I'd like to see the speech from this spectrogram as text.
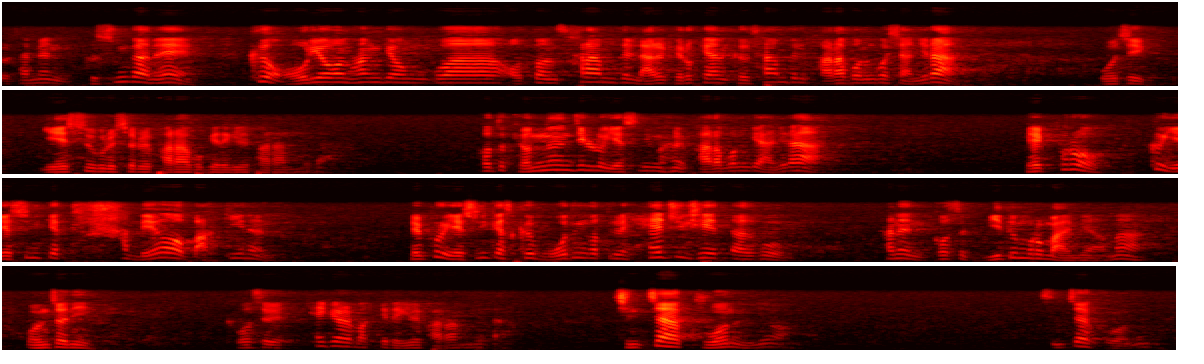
그렇다면 그 순간에 그 어려운 환경과 어떤 사람들, 나를 괴롭게 하는 그 사람들을 바라보는 것이 아니라 오직 예수 그리스도를 바라보게 되길 바랍니다. 그것도 견는질로 예수님만을 바라보는 게 아니라 100%그 예수님께 다 내어 맡기는 100% 예수님께서 그 모든 것들을 해주시겠다고 하는 그것을 믿음으로 말미암아 온전히 그것을 해결받게 되길 바랍니다. 진짜 구원은요. 진짜 구원은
